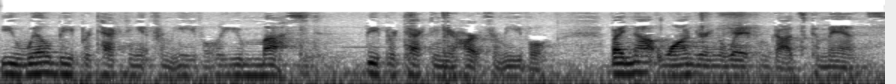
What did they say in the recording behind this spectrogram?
you will be protecting it from evil. You must be protecting your heart from evil by not wandering away from God's commands.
